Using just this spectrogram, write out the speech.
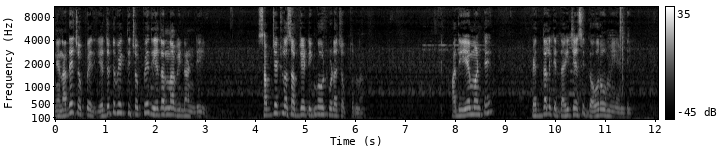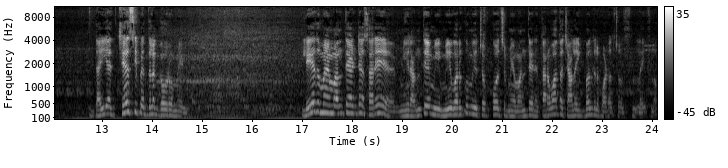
నేను అదే చెప్పేది. ఎదుటి వ్యక్తి చెప్పేది ఏదన్నా వినండి. సబ్జెక్ట్లో సబ్జెక్ట్ ఇంకొకటి కూడా చెప్తున్నా. అది ఏమంటే పెద్దలకి దయచేసి గౌరవం ఇవ్వండి దయచేసి పెద్దలకు గౌరవం ఇవ్వండి లేదు మేము అంతే అంటే సరే మీరు అంతే మీ మీ వరకు మీరు చెప్పుకోవచ్చు మేము అంతే తర్వాత చాలా ఇబ్బందులు పడవచ్చు లైఫ్లో.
